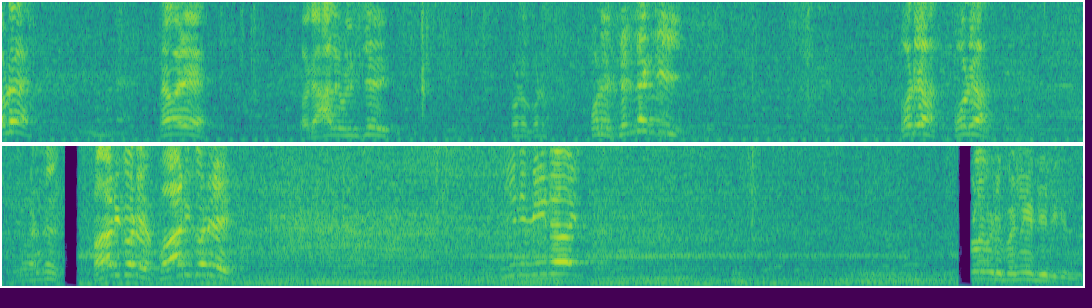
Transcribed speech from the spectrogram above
അവിടെ. നമ്മളെ ഒരാൾ വിളിച്ച്. ചെല്ലക്കി. ഓടുക ഓടുക. പാടിക്കോട്ടെ പാടിക്കോട്ടെ മീന് മീനായി. ഇവിടെ പെണ്ണ് കെട്ടിയിരിക്കുന്നു.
